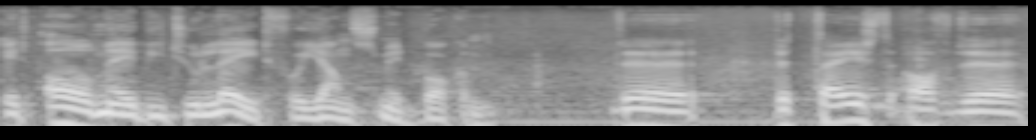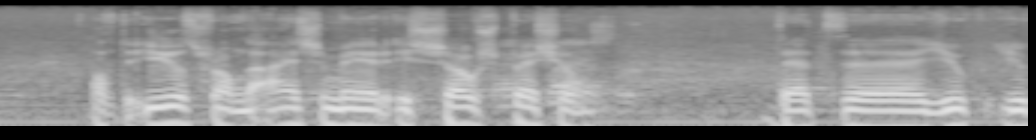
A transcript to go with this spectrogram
It all may be too late for Jan Smit Bokkum. The, the taste of the, of the eels from the IJsselmeer is so special that uh, you, you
